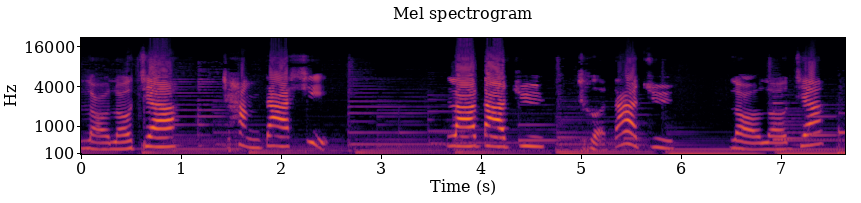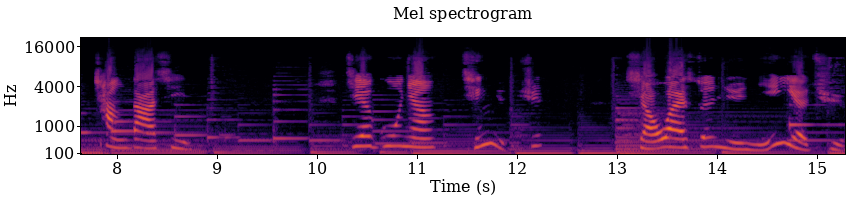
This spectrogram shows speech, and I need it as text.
姥姥家唱大戏拉大锯扯大锯姥姥家唱大戏。接姑娘请女婿小外孙女你也去。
